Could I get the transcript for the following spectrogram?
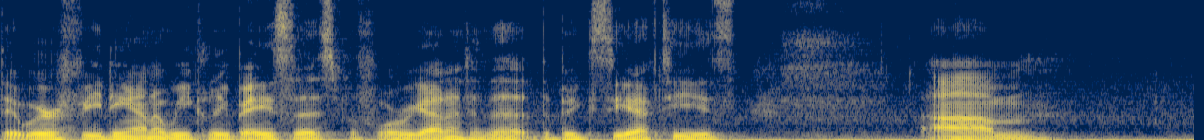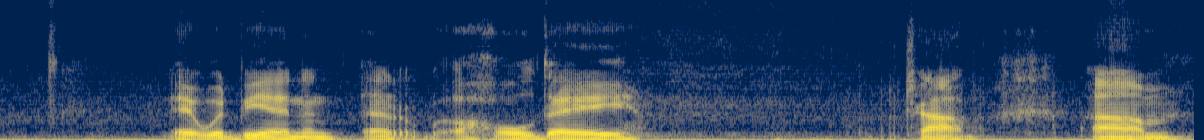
that we were feeding on a weekly basis before we got into the the big CFTs. Um, it would be an, a, a whole day job. Um,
